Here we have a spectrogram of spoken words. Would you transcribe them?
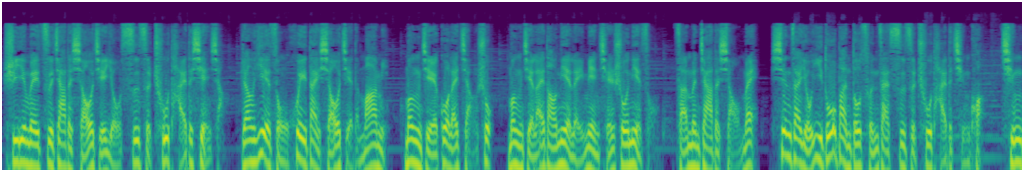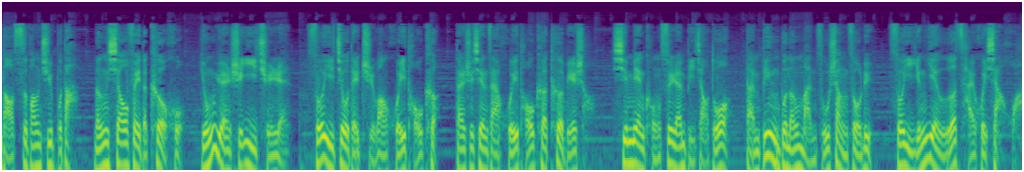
是因为自家的小姐有私自出台的现象，让夜总会带小姐的妈咪孟姐过来讲述。孟姐来到聂磊面前说：“聂总，咱们家的小妹现在有一多半都存在私自出台的情况。青岛四方区不大，能消费的客户永远是一群人，所以就得指望回头客。但是现在回头客特别少，新面孔虽然比较多，但并不能满足上座率，所以营业额才会下滑。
